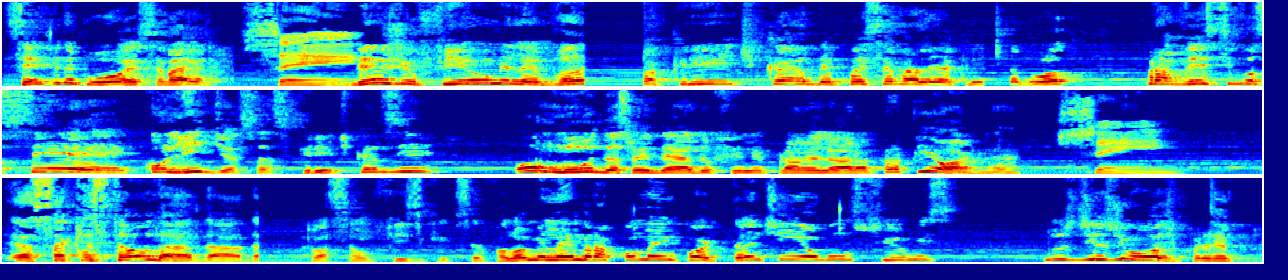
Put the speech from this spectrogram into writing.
Sempre depois. Você vai Sim. Veja o filme, levante sua crítica, depois você vai ler a crítica do outro, pra ver se você colide essas críticas e ou muda a sua ideia do filme pra melhor ou pra pior, né? Sim. Essa questão da, da, da atuação física que você falou me lembra como é importante em alguns filmes nos dias de hoje. Por exemplo,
